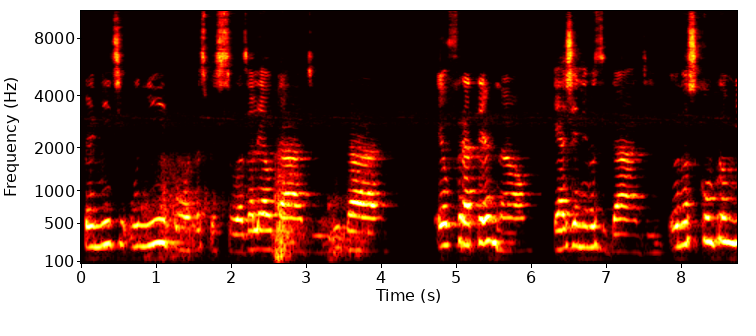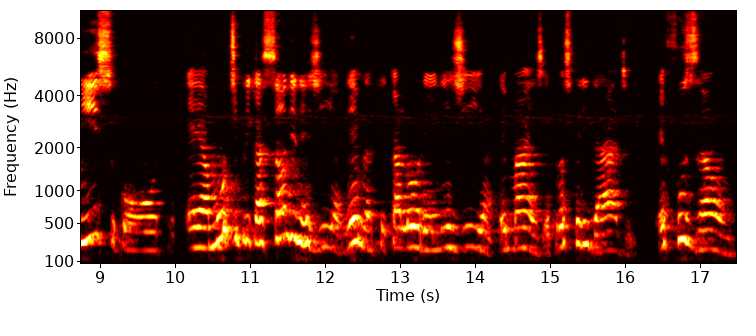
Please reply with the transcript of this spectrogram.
permite unir com outras pessoas. A lealdade, o dar, é o fraternal, é a generosidade, é o nosso compromisso com o outro, é a multiplicação de energia. Lembra que calor é energia, é mais, é prosperidade, é fusão.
